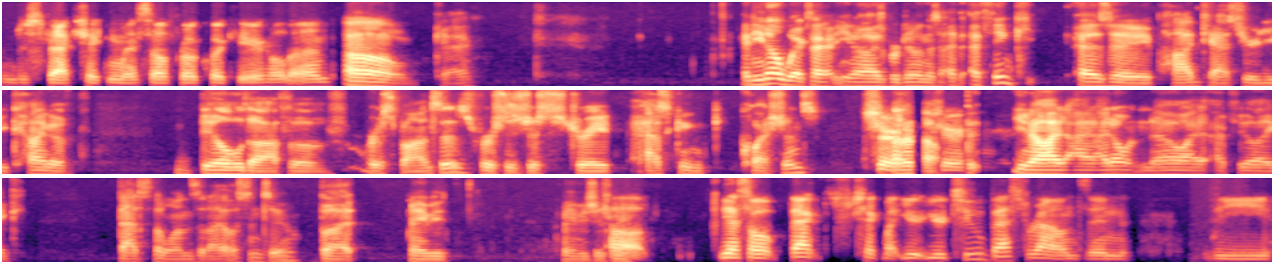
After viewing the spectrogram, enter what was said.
I'm just fact checking myself real quick here. Hold on. Oh, okay. And you know, Wicks, I, you know, as we're doing this, I, I think as a podcaster, you kind of build off of responses versus just straight asking questions. Sure. I don't know. Sure. You know, I, I don't know. I, I feel like that's the ones that I listen to, but maybe maybe just me. Uh, yeah. So fact check my your your two best rounds in the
